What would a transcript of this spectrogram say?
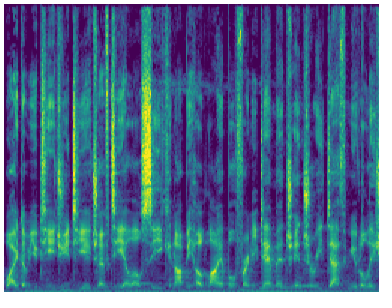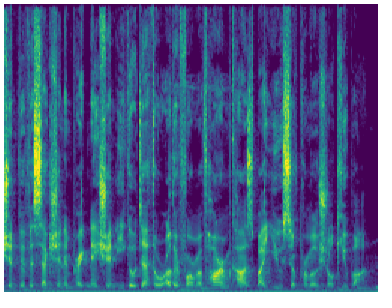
YWTG LLC cannot be held liable for any damage, injury, death, mutilation, vivisection, impregnation, ego death, or other form of harm caused by use of promotional coupon.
